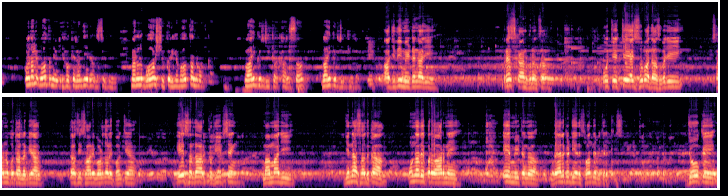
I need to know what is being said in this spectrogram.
ਉਹਨਾਂ ਨੇ ਬਹੁਤ ਨੇੜੇ ਹੋ ਕੇ ਇਹਨਾਂ ਦੀ ਇਹ ਗੱਲ ਸੁਣੀ। ਮੈਂ ਉਹਨਾਂ ਦਾ ਬਹੁਤ ਸ਼ੁਕਰੀਆ ਬਹੁਤ ਧੰਨਵਾਦ ਕਰਦੀ ਹਾਂ। ਵਾਹਿਗੁਰੂ ਜੀ ਕਾ ਖਾਲਸਾ। ਵਾਹਿਗੁਰੂ ਜੀ ਕੀ ਫਤਿਹ। ਅੱਜ ਦੀ ਮੀਟਿੰਗ ਆ ਜੀ। ਪ੍ਰੈਸ ਕਾਨਫਰੰਸ ਆ। ਉਹ ਚੇਚੇ ਅੱਜ ਸਵੇਰ 10 ਵਜੇ ਸਾਨੂੰ ਪਤਾ ਲੱਗਿਆ ਤਾਂ ਅਸੀਂ ਸਾਰੇ ਬਲਦ ਵਾਲੇ ਪਹੁੰਚੇ ਆ ਇਹ ਸਰਦਾਰ ਕੁਲਦੀਪ ਸਿੰਘ ਮਾਮਾ ਜੀ ਜਿਨ੍ਹਾਂ ਸਦਕਾ ਉਹਨਾਂ ਦੇ ਪਰਿਵਾਰ ਨੇ ਇਹ ਮੀਟਿੰਗ ਬੈਲ ਗੱਡੀਆਂ ਦੇ ਸੰਬੰਧ ਵਿੱਚ ਰੱਖੀ ਸੀ। ਜੋ ਕਿ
